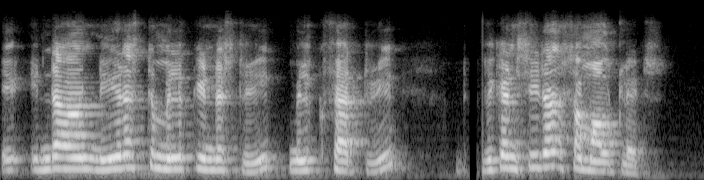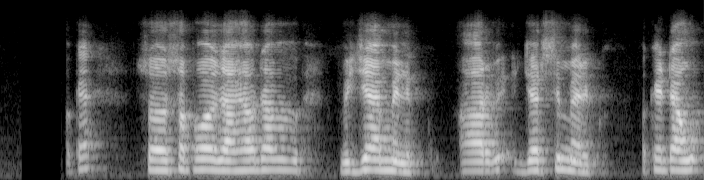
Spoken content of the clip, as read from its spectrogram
in the nearest milk industry, milk factory, we can see the some outlets. Okay, so suppose I have the Vijay milk or Jersey milk. Okay, down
